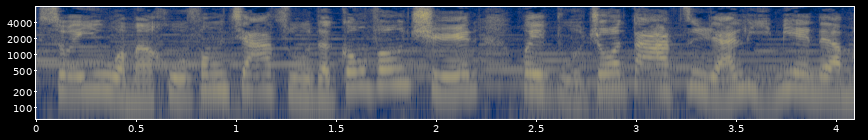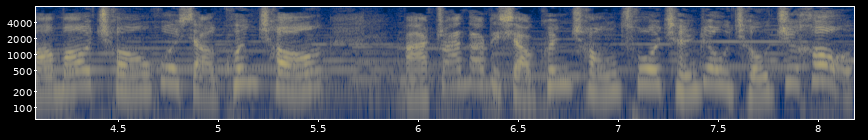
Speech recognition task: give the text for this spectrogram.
所以我们胡蜂家族的工蜂群会捕捉大自然里面的毛毛虫或小昆虫，把抓到的小昆虫搓成肉球之后，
